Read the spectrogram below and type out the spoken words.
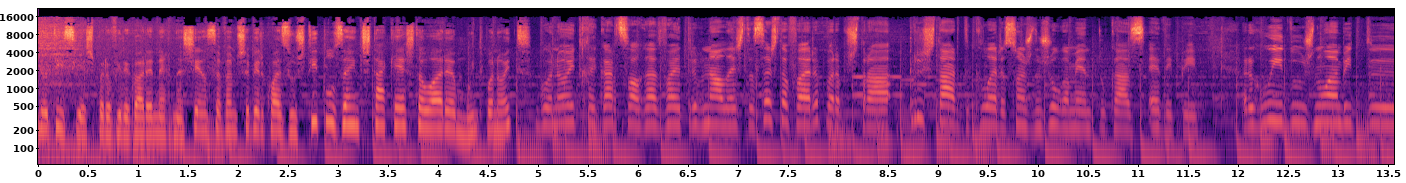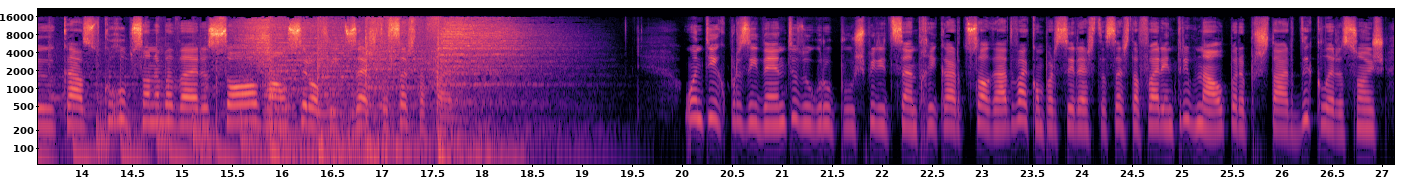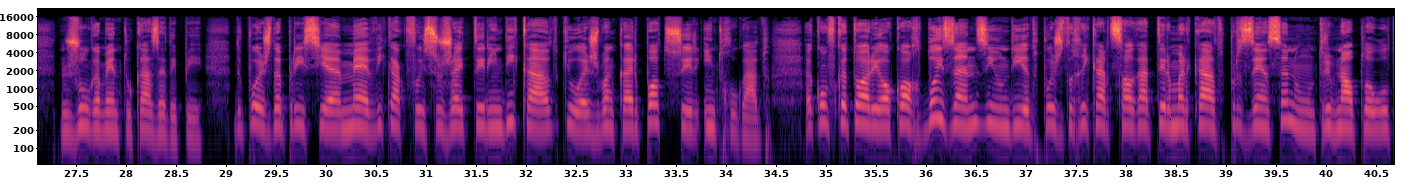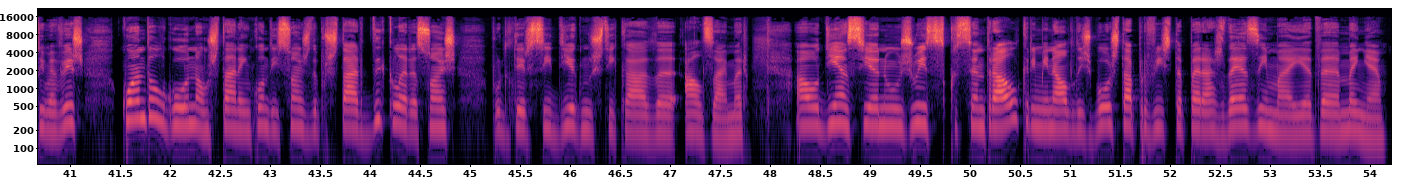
Notícias para ouvir agora na Renascença. Vamos saber quais os títulos em destaque a esta hora. Muito boa noite. Boa noite. Ricardo Salgado vai a tribunal esta sexta-feira para prestar, declarações no julgamento do caso EDP. Arguídos no âmbito de caso de corrupção na Madeira só vão ser ouvidos esta sexta-feira. O antigo presidente do Grupo Espírito Santo, Ricardo Salgado, vai comparecer esta sexta-feira em tribunal para prestar declarações no julgamento do caso EDP. Depois da perícia médica a que foi sujeito ter indicado que o ex-banqueiro pode ser interrogado. A convocatória ocorre dois anos e um dia depois de Ricardo Salgado ter marcado presença num tribunal pela última vez, quando alegou não estar em condições de prestar declarações por ter sido diagnosticada Alzheimer. A audiência no Juízo Central Criminal de Lisboa está prevista para as 10h30 da manhã.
